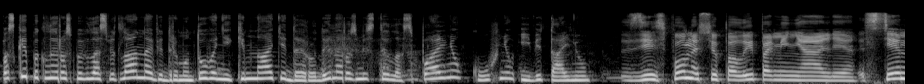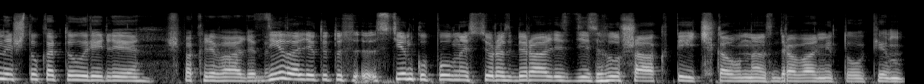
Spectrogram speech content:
Паски пекли, розповіла Світлана, в відремонтованій кімнаті, де родина розмістила спальню, кухню і вітальню. Здесь полностью полы поменяли, стены штукатурили, шпаклевали. Сделали вот эту с- стенку полностью, разбирали здесь глушак, печка у нас, дровами топим.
